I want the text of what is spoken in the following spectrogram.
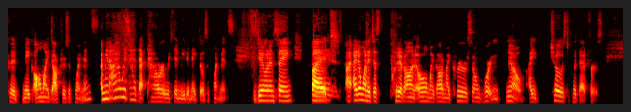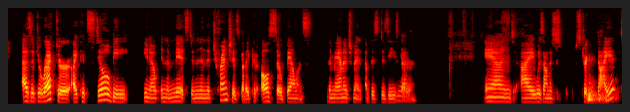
could make all my doctor's appointments. I mean, I always had that power within me to make those appointments. Do you know what I'm saying? But I, I don't want to just put it on, oh my God, my career is so important. No, I chose to put that first. As a director, I could still be, you know, in the midst and in the trenches, but I could also balance the management of this disease better. And I was on a strict diet.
